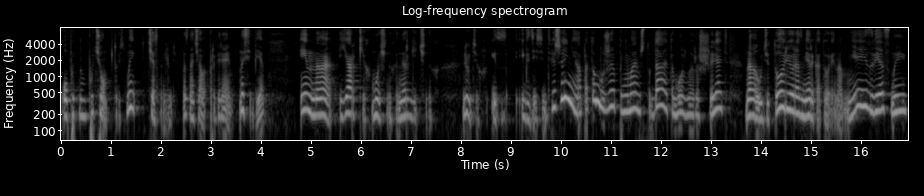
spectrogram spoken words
опытным путем. То есть мы честные люди, мы сначала проверяем на себе, и на ярких, мощных, энергичных людях из X10 движения, а потом уже понимаем, что да, это можно расширять на аудиторию, размеры которой нам неизвестны,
